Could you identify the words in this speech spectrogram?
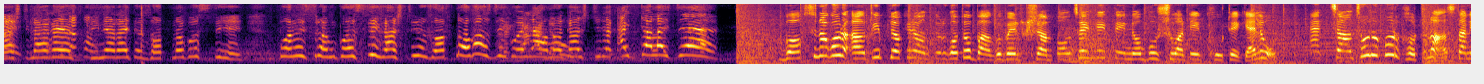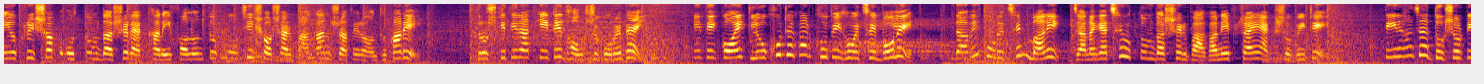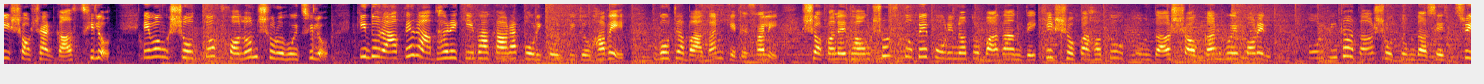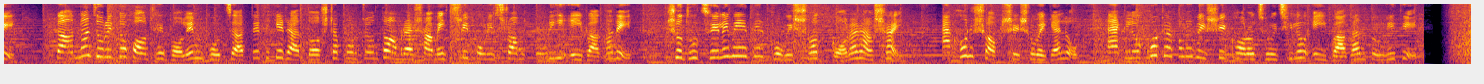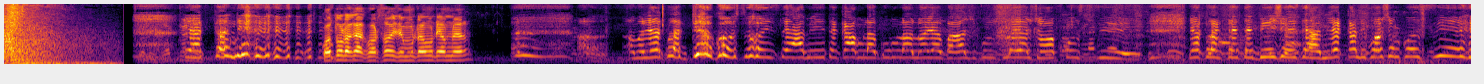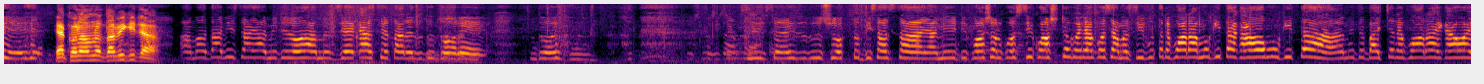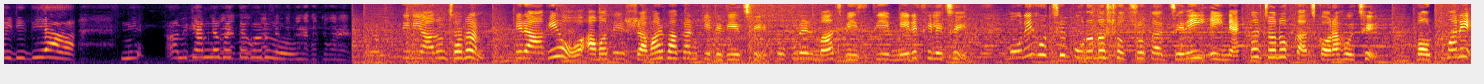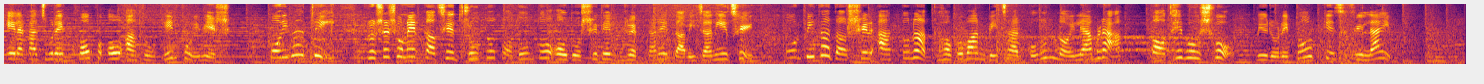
গাছটি লাগাই দিনে রাইতে যত্ন করছি পরিশ্রম করছি, গাছটির যত্ন করছি আমার গাছটিরে বক্সনগর আউটি ব্লকের অন্তর্গত বাগবের গ্রাম পঞ্চায়েতের তিন নম্বর সোয়াটে ঘটে গেল এক চাঞ্চল্যকর ঘটনা। স্থানীয় কৃষক উত্তম দাসের একখানি ফলন্ত কচি শশার বাগান রাতের অন্ধকারে। দুষ্কৃতীরা কেটে ধ্বংস করে দেয়। এতে কয়েক লক্ষ টাকার ক্ষতি হয়েছে বলে দাবি করেছেন মালিক। জানা গেছে, উত্তম দাসের বাগানে প্রায় একশো বিটে তিন হাজার দুশোটি শশার গাছ ছিল এবং সদ্য ফলন শুরু হয়েছিল। কিন্তু রাতের আধারে কে বা কারা পরিকল্পিতভাবে গোটা বাগান কেটে ফেলে? সকালে ধ্বংসস্তূপে পরিণত বাগান দেখে শোকাহত উত্তম দাস সজ্ঞান হয়ে পড়েন। অর্পিতা দাস, উত্তম দাসের স্ত্রী। কান্না জড়িত কণ্ঠে বলেন, ভোর চারটে থেকে রাত দশটা পর্যন্ত আমরা স্বামী স্ত্রী পরিশ্রম করি এই বাগানে। শুধু ছেলে মেয়েদের ভবিষ্যৎ গড়ার আশায়। এখন সব শেষ হয়ে গেল। এক লক্ষ টাকারও বেশি খরচ হয়েছিল এই বাগান তৈরিতে। একখানি কত টাকা খরচ হয়েছে মোটামুটি আপনার? আমার এক লাখ টাকা খরচ হয়েছে আমি এটা কামলা কুমলা লয়া বাঁশ বুস লয়া সব করছি। এক লাখ টাকাতে বিষ হয়েছে আমি একখানি ফসল করছি। এখন আপনার দাবি কিটা আমার দাবি চাই আমি যে- আমি যে কাছে তারা যদি ধরে শক্ত বিচার চাই আমি এটি ফসল করছি কষ্ট করে করছি আমার শ্রীপুত্রে পড়া মুখিতা খাওয়া মুখিতা আমি তো বাচ্চারা পড়াই খাওয়া এটি দিয়া। তিনি আরও জানান, এর আগেও আমাদের রাবার বাগান কেটে দিয়েছে, পুকুরের মাছ বীজ দিয়ে মেরে ফেলেছে। মনে হচ্ছে পুরনো শত্রুতার জেরেই এই ন্যাক্কারজনক কাজ করা হয়েছে। বর্তমানে এলাকা জুড়ে ক্ষোভ ও আতঙ্কের পরিবেশ। পরিবারটি প্রশাসনের কাছে দ্রুত তদন্ত ও দোষীদের গ্রেপ্তারের দাবি জানিয়েছে। অর্পিতা দাসের আত্মনাথ ভগবান বিচার করুন, নইলে আমরা পথে বসবো। ব্যুরো রিপোর্ট কেসিফি লাইভ।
